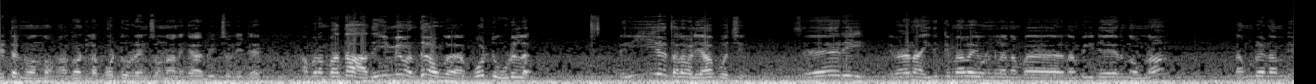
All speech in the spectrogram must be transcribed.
ரிட்டர்ன் வந்தோம். அக்கௌண்ட்டில் போட்டு விட்றேன்னு சொன்னானுங்க அப்படின்னு சொல்லிட்டு. அப்புறம் பார்த்தா அதையுமே வந்து அவங்க போட்டு விடல. பெரிய தலைவலியாக போச்சு. சரி வேணாம் இதுக்கு மேலே இவனுங்களை நம்ம நம்பிக்கிட்டே இருந்தோம்னா நம்மளை நம்பி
